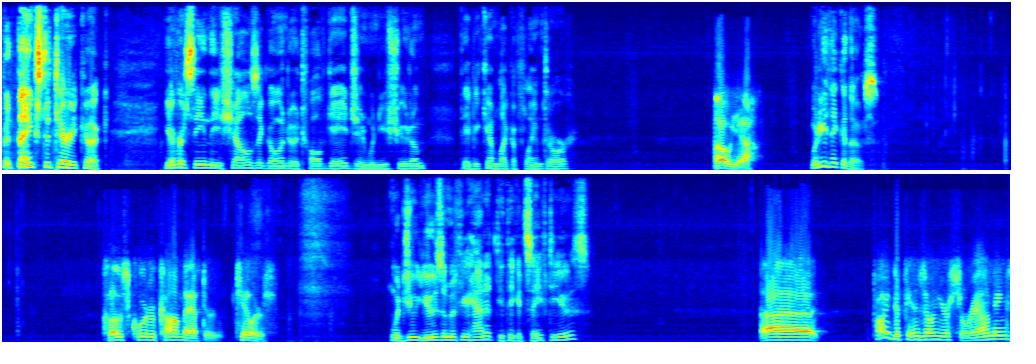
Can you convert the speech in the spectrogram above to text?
but thanks to Terry Cook. You ever seen these shells that go into a 12 gauge and when you shoot them, they become like a flamethrower? Oh yeah. What do you think of those? Close quarter combat or killers. Would you use them if you had it? Do you think it's safe to use? Uh, probably depends on your surroundings.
